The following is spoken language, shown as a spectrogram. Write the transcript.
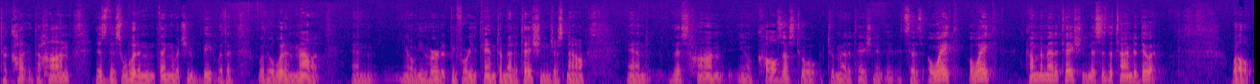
to cut, the han is this wooden thing which you beat with it with a wooden mallet, and you know you heard it before you came to meditation just now, and this Han, you know, calls us to, to meditation. It, it, says, awake, awake, come to meditation. This is the time to do it. Well,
